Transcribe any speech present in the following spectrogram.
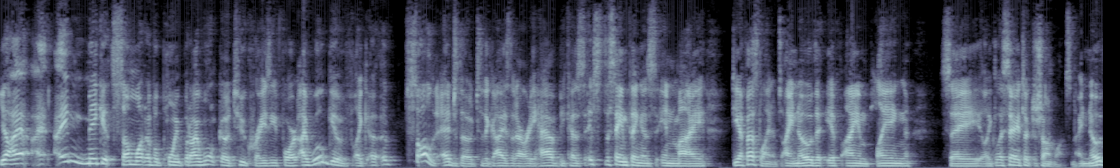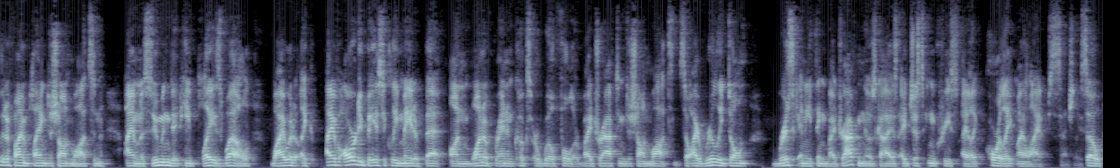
Yeah, I, I, I, make it somewhat of a point, but I won't go too crazy for it. I will give like a, a, solid edge though to the guys that I already have because it's the same thing as in my DFS lineups. I know that if I am playing say, like, let's say I took Deshaun Watson. I know that if I'm playing Deshaun Watson, I'm assuming that he plays well. Why would it, like, I've already basically made a bet on one of Brandin Cooks or Will Fuller by drafting Deshaun Watson. So I really don't risk anything by drafting those guys. I just increase, I like correlate my lineups essentially. So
